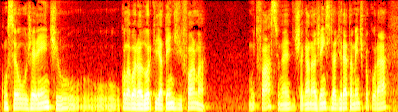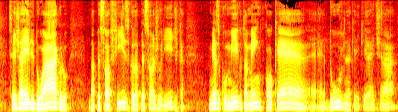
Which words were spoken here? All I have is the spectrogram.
com o seu gerente, o, o, colaborador que lhe atende de forma muito fácil, né? De chegar na agência já diretamente procurar, seja ele do agro, da pessoa física ou da pessoa jurídica, mesmo comigo também, qualquer é, dúvida que ele queira retirar,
